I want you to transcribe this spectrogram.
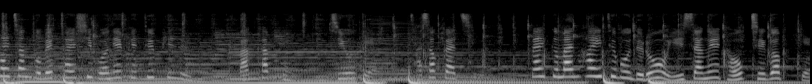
8,980원의 페트 필름, 마카펜, 지우개, 자석까지 깔끔한 화이트보드로 일상을 더욱 즐겁게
